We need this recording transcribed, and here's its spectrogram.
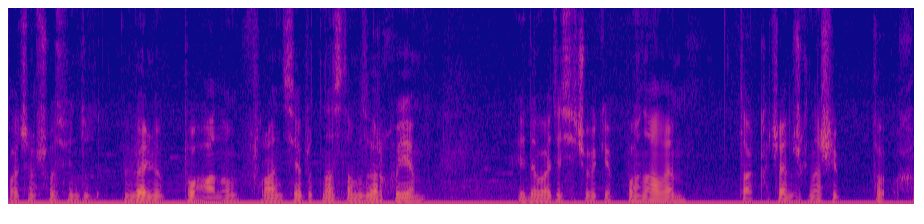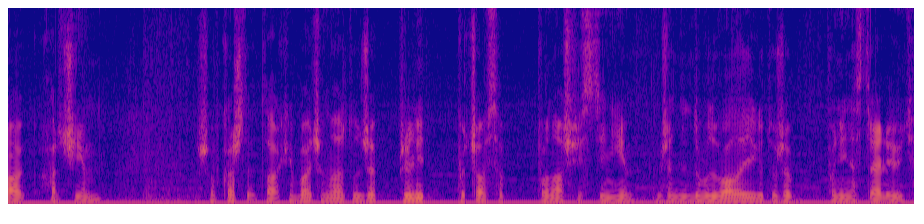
Бачимо, щось він тут вельми погано. Франція проти нас там зверху є. І давайте всі чоловіки погнали. Так, качаємо трошки наші харчі. Щоб кажете, так, і бачимо, у нас тут вже приліт почався по нашій стіні. Ми ще не добудували її, тут вже по ній настрелюють.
